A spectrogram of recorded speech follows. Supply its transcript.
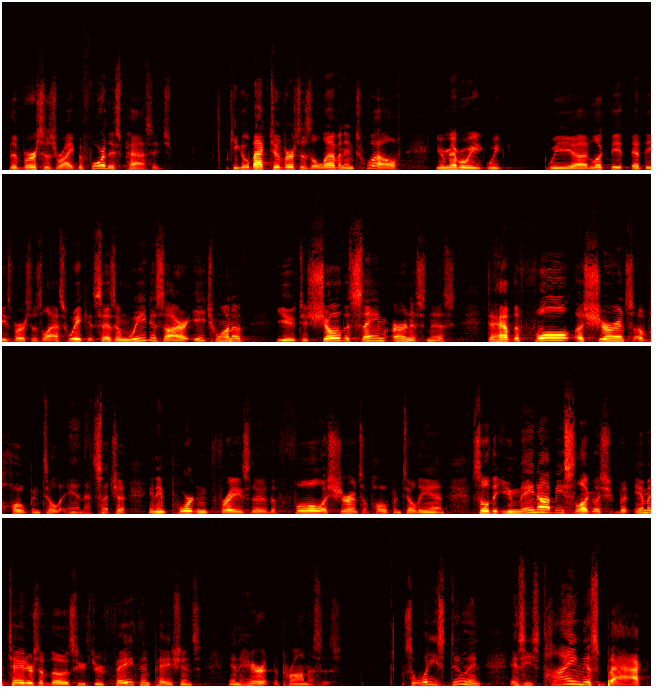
the verses right before this passage. If you go back to verses 11 and 12, you remember we, we, we uh, looked at these verses last week. It says, And we desire each one of you to show the same earnestness to have the full assurance of hope until the end. That's such a, an important phrase there the full assurance of hope until the end. So that you may not be sluggish, but imitators of those who through faith and patience inherit the promises. So, what he's doing is he's tying this back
